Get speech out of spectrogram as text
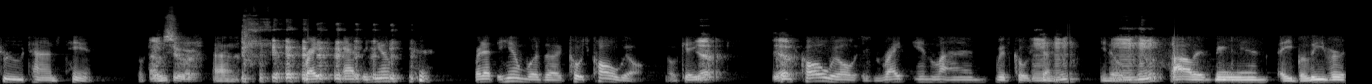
true times ten. Okay? I'm sure. Uh, right after him, right after him was uh, Coach Caldwell. Okay. Yep. Yep. Coach Caldwell is right in line with Coach mm-hmm. Dungy. You know, mm-hmm. solid man, a believer.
